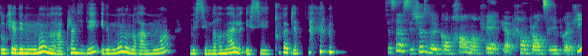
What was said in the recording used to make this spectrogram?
Donc, il y a des moments où on aura plein d'idées, et des moments où on en aura moins, mais c'est normal et c'est tout va bien. c'est ça, c'est juste de le comprendre, en fait, puis après, on peut en tirer profit.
